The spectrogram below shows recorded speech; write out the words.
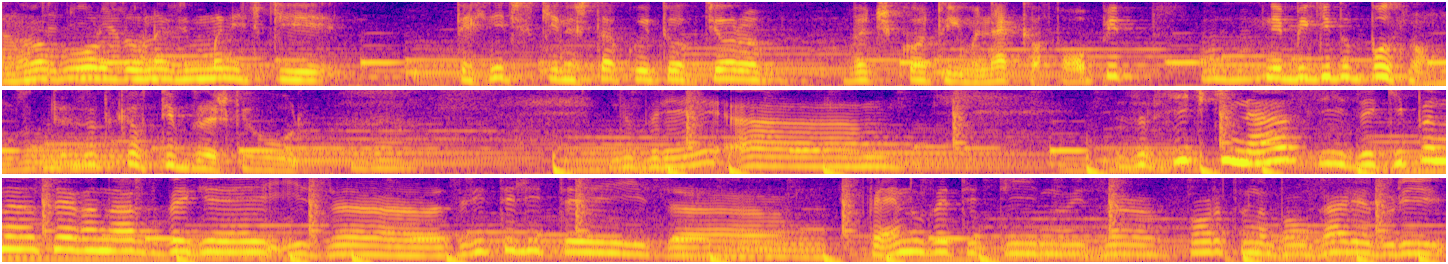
работа. Но говоря няма... за тези мънички технически неща, които актьора вече, който има някакъв опит, mm-hmm. не би ги допуснал. За, за такъв тип грешки говоря. Да. Добре. А, за всички нас и за екипа на Seven Arts BG, и за зрителите, и за феновете ти, но и за хората на България, дори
